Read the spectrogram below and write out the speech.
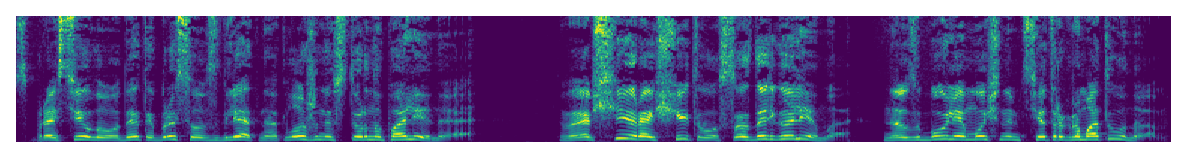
Спросила Одет и бросила взгляд на отложенный в сторону полена. Вообще рассчитывал создать голема, но с более мощным тетраграмматоном.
